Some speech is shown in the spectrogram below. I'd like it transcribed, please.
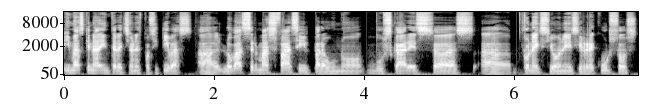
y más que nada interacciones positivas, lo va a ser más fácil para uno buscar esas conexiones y recursos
